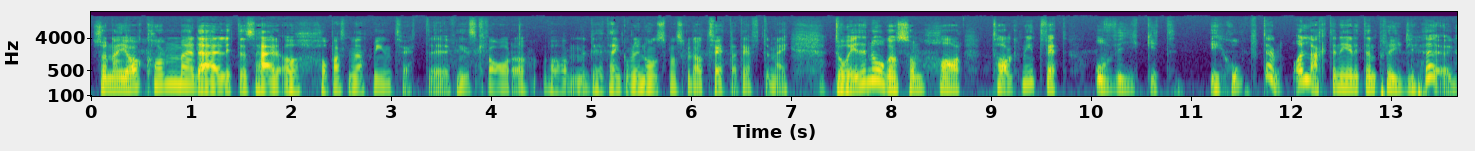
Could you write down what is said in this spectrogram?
Så när jag kommer där lite så här, oh, hoppas nu att min tvätt eh, finns kvar och vad, tänk om det är någon som skulle ha tvättat efter mig. Då är det någon som har tagit min tvätt och vikit ihop den och lagt den i en liten prydlig hög.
